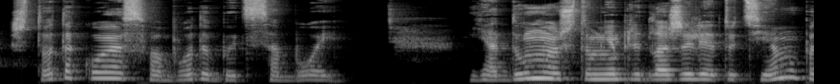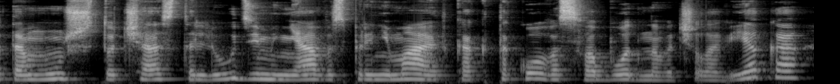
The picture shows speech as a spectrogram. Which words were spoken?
что такое свобода быть собой. Я думаю, что мне предложили эту тему, потому что часто люди меня воспринимают как такого свободного человека,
